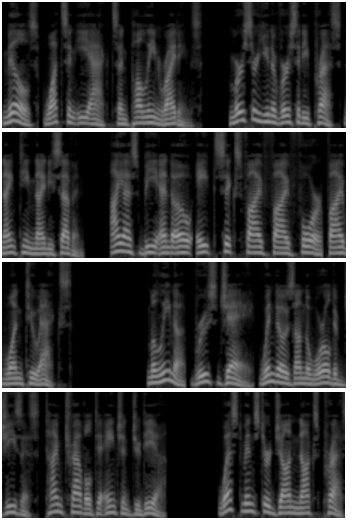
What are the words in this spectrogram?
Mills, Watson E. Acts and Pauline Writings. Mercer University Press 1997. ISBN 0-86554-512-X. Malina, Bruce J., Windows on the World of Jesus, Time Travel to Ancient Judea. Westminster John Knox Press,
